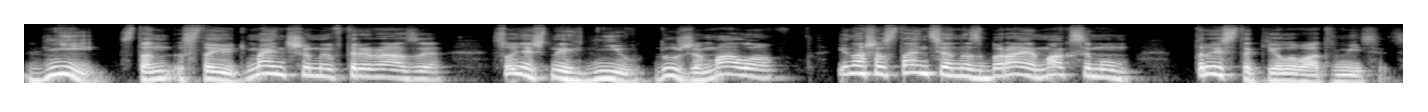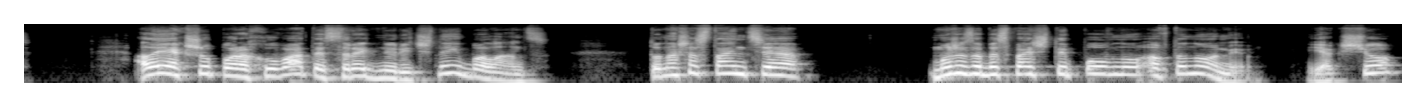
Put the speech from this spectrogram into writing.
Дні стають меншими в три рази, сонячних днів дуже мало, і наша станція назбирає максимум 300 кВт в місяць. Але якщо порахувати середньорічний баланс, то наша станція може забезпечити повну автономію, якщо,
